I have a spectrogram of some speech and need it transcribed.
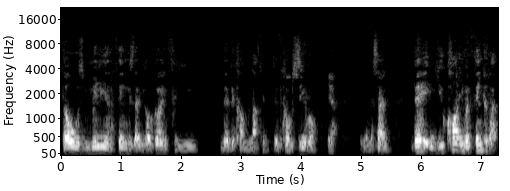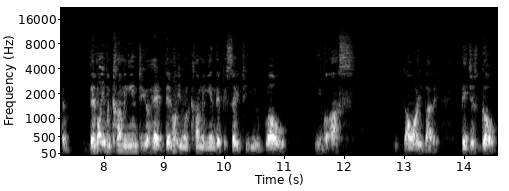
those million things that you got going for you, they become nothing. They become zero. Yeah. You understand? They you can't even think about them. They're not even coming into your head. They're not even coming in there to say to you, bro, you got us. Don't worry about it. They just go.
